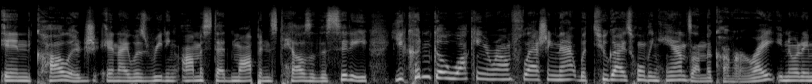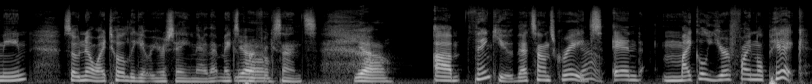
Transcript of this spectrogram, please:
in college and I was reading Armistead Maupin's Tales of the City, you couldn't go walking around flashing that with two guys holding hands on the cover, right? You know what I mean? So, no, I totally get what you're saying there. That makes yeah. perfect sense. Yeah. Um, thank you. That sounds great. Yeah. And Michael, your final pick.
